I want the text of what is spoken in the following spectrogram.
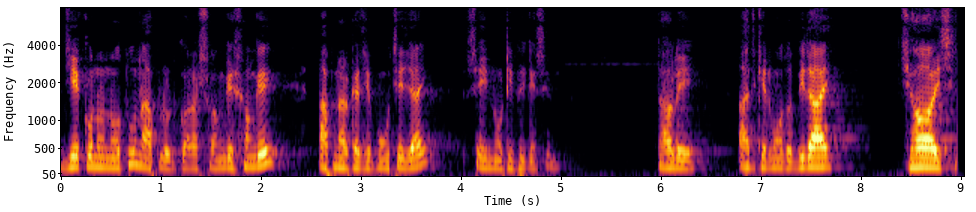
যে কোনো নতুন আপলোড করার সঙ্গে সঙ্গেই আপনার কাছে পৌঁছে যায় সেই নোটিফিকেশন। তাহলে আজকের মতো বিদায়। জয় শ্রী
